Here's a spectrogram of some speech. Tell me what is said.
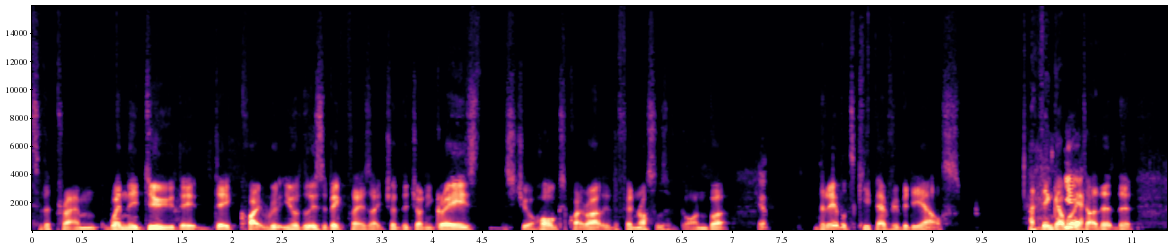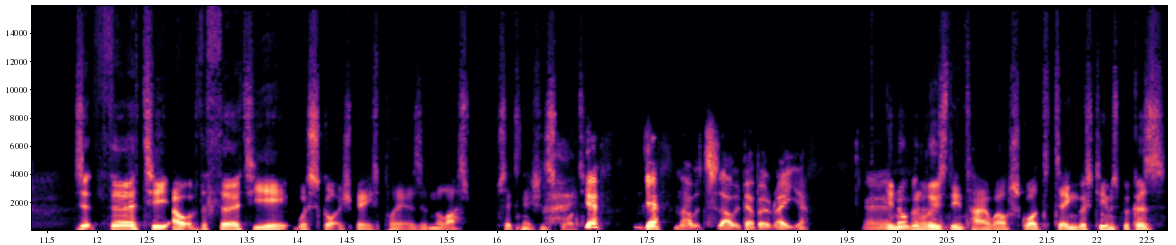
to the Prem. When they do, they they quite you know they lose the big players like the Jonny Grays, the Stuart Hoggs, quite rightly. The Finn Russells have gone, but yep. they're able to keep everybody else. I think I worked yeah. out that that is it thirty out of the thirty eight were Scottish based players in the last Six Nations squad. Yeah, yeah, that would that would be about right. Yeah, um, you're not going to lose the entire Welsh squad to English teams because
